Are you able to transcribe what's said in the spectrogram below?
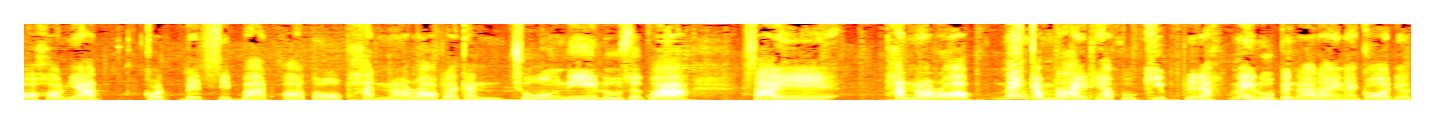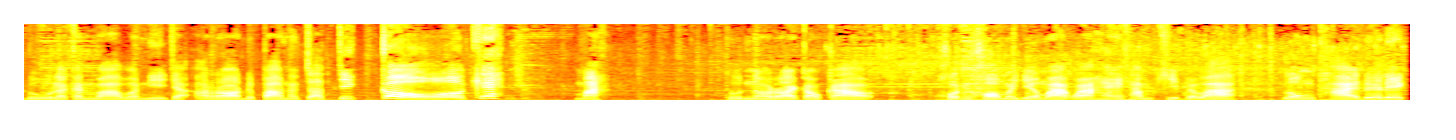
ก็ขออนุญาตกดเบ็ด10 บาทออโต้พันรอบแล้วกันช่วงนี้รู้สึกว่าใส่ พันรอบแม่งกำไรแทบทุกคลิปเลยนะไม่รู้เป็นอะไรนะ ก็เดี๋ยวดูแล้วกันว่าวันนี้จะรอดหรือเปล่านะจ๊ะจิโก้โอเค มา ทุน199คนขอมาเยอะมากว่าให้ทำคลิปแบบว่า ลงท้ายด้วยเลข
